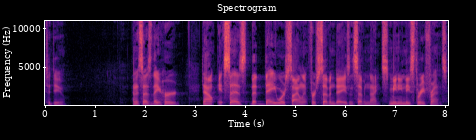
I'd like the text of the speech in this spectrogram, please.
to do. And it says they heard now, it says that they were silent for seven days and seven nights, meaning these three friends.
